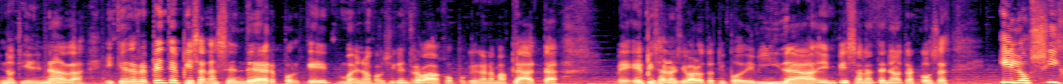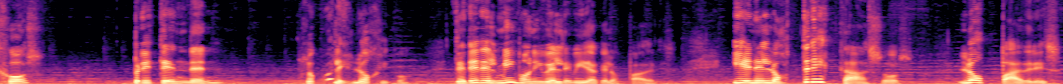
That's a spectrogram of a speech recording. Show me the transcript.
no tienen nada, y que de repente empiezan a ascender porque, bueno, consiguen trabajo, porque ganan más plata, eh, empiezan a llevar otro tipo de vida, empiezan a tener otras cosas, y los hijos pretenden, lo cual es lógico, tener el mismo nivel de vida que los padres. Y en los tres casos, los padres,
